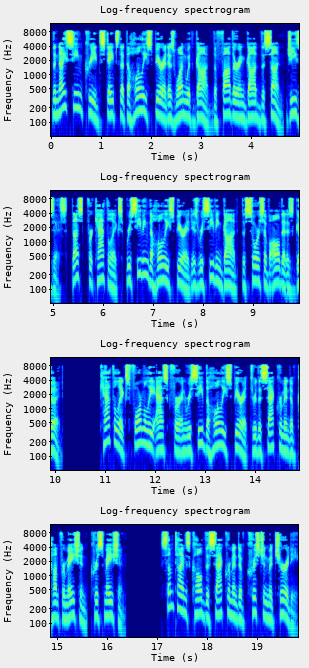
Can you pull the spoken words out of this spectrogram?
The Nicene Creed states that the Holy Spirit is one with God the Father and God the Son Jesus. Thus, for Catholics, receiving the Holy Spirit is receiving God, the source of all that is good. Catholics formally ask for and receive the Holy Spirit through the sacrament of confirmation chrismation. Sometimes called the sacrament of Christian maturity,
